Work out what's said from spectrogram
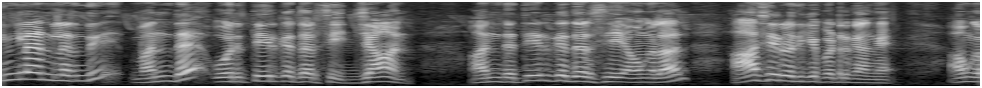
இங்கிலாந்துல வந்த ஒரு தீர்க்கதரிசி ஜான். அந்த தீர்க்கதரிசி அவங்களால் ஆசீர்வதிக்கப்பட்டிருக்காங்க. அவங்க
